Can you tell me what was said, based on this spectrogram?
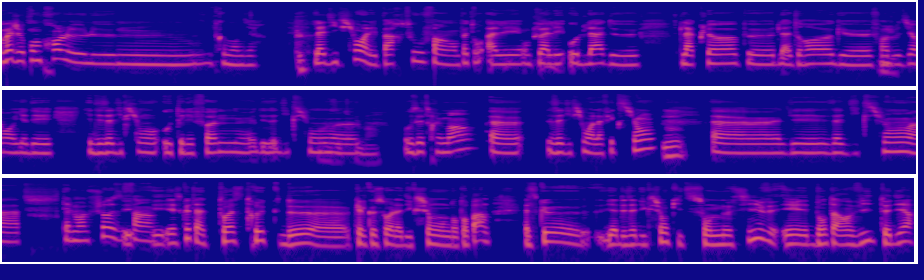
en fait, je comprends le, le, hum, comment dire, l'addiction, elle est partout. Enfin, en fait, on, est- on peut aller au-delà de, de la clope, euh, de la drogue. euh, Enfin, je Mm. veux dire, il y a des, il y a des addictions au téléphone, euh, des addictions Aux êtres humains. aux êtres humains, euh, des addictions à l'affection, Mm. Euh, des addictions à pff, tellement de choses. Enfin, est-ce que tu as, toi, ce truc de, euh, quelle que soit l'addiction dont on parle, est-ce qu'il y a des addictions qui te sont nocives et dont tu as envie de te dire,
